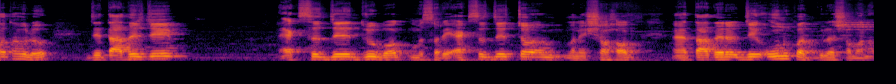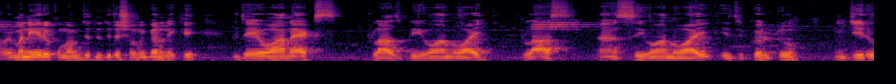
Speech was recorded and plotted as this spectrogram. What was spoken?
কথা হলো যে তাদের যে এক্সের যে ধ্রুবক সরি এক্সের যে মানে সহগ তাদের যে অনুপাতগুলো সমান হবে। মানে এরকম, আমি যদি দুটো সমীকরণ লিখি, যে one x plus b one y plus c one y is equal to zero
